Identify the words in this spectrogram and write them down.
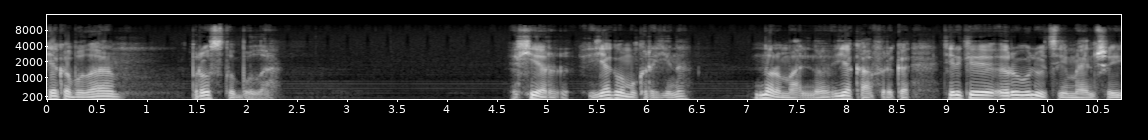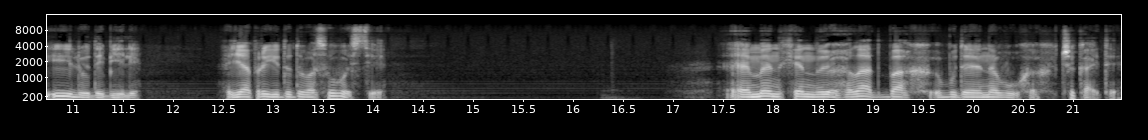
яка була, просто була. Хер, як вам Україна? Нормально, як Африка, тільки революції менше і люди білі. Я приїду до вас у гості. Менхен Гладбах буде на вухах. Чекайте.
